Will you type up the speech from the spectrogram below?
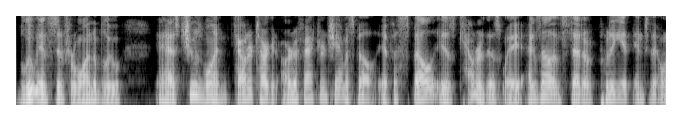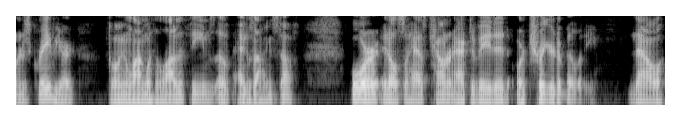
blue instant for one to blue. It has choose one, counter target artifact or enchantment spell. If a spell is countered this way, exile instead of putting it into the owner's graveyard, going along with a lot of the themes of exiling stuff. Or it also has counter activated or triggered ability. Now,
